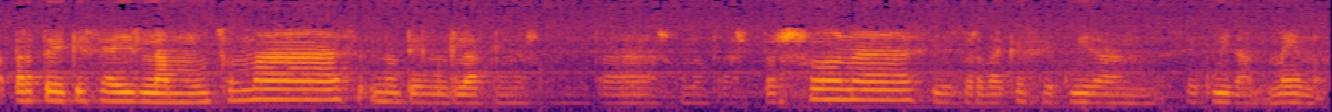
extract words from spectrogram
aparte de que se aíslan mucho más, no tienen relaciones con otras, con otras personas y es verdad que se cuidan, se cuidan menos.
